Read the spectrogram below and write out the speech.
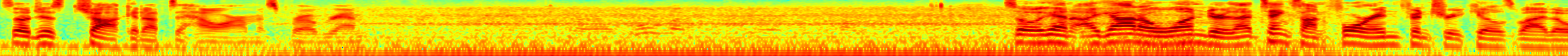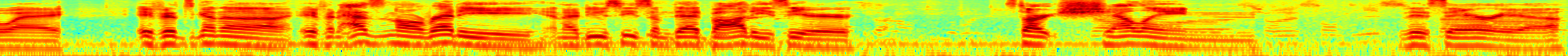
So just chalk it up to how Arma's programmed. So again, I gotta wonder, that tank's on four infantry kills, by the way. If it's gonna, if it hasn't already, and I do see some dead bodies here, start shelling this area.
